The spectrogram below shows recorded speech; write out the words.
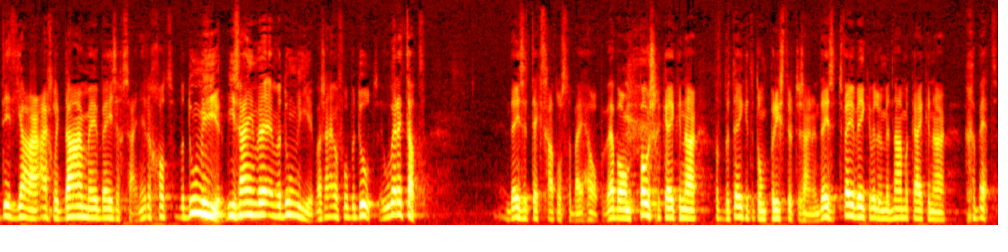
dit jaar eigenlijk daarmee bezig zijn. Heere God, wat doen we hier? Wie zijn we en wat doen we hier? Waar zijn we voor bedoeld? Hoe werkt dat? En deze tekst gaat ons daarbij helpen. We hebben al een poos gekeken naar wat betekent het om priester te zijn. En deze twee weken willen we met name kijken naar gebed.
